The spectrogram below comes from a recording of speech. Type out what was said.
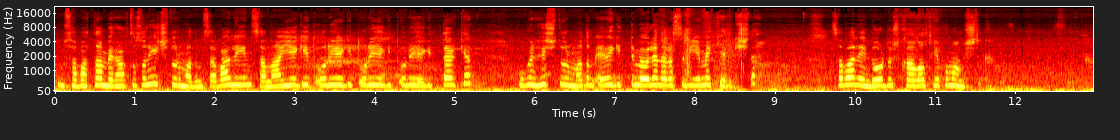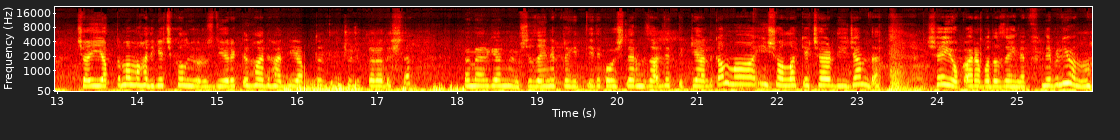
Şimdi sabahtan beri hafta sonu hiç durmadım. Sabahleyin sanayiye git, oraya git, oraya git, oraya git derken bugün hiç durmadım. Eve gittim öğlen arası bir yemek yedik işte. Sabahleyin doğru düz kahvaltı yapamamıştık. Çayı yaptım ama hadi geç kalıyoruz diyerekten hadi hadi yaptırdım çocuklara da işte. Ömer gelmemişti. Zeynep de gittiydik. O işlerimizi hallettik geldik ama inşallah geçer diyeceğim de. Şey yok arabada Zeynep. Ne biliyor musun?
